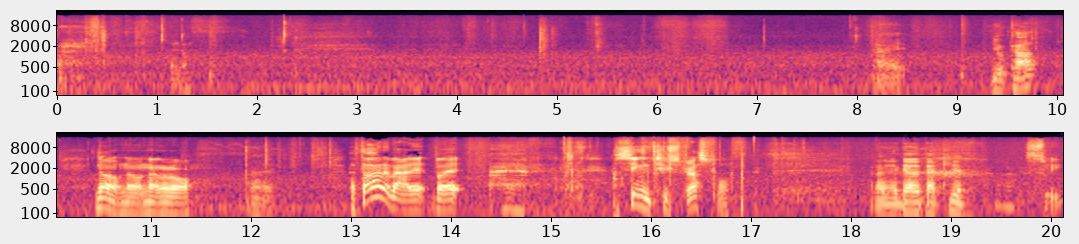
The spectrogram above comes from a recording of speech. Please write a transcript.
There you go. Alright. You a cop? No, no, not at all. Alright. I thought about it, but it seemed too stressful. Alright, I got it back here. Sweet.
